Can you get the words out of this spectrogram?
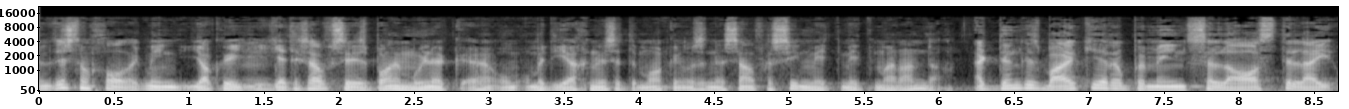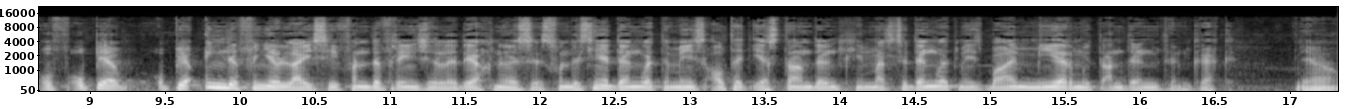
En dit is nogal, ek meen Jaco, hmm. jy het self gesê dit is baie moeilik uh, om om 'n diagnose te maak en ons het nou self gesien met met Miranda. Ek dink is baie keer op 'n mens se laaste ly of op jou op jou einde van jou lysie van diferensiële diagnoses, want dis nie 'n ding wat 'n mens altyd eers aan dink nie, maar 'n ding wat mens baie meer moet aan dink dink ek. Ja.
